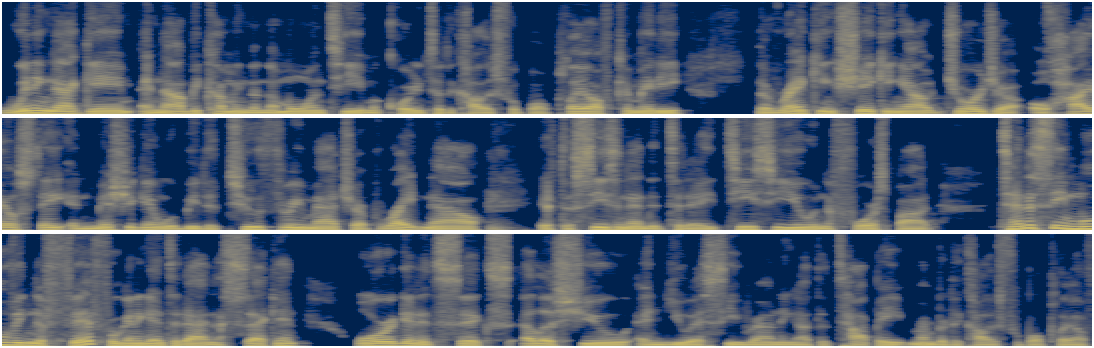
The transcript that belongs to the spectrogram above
winning that game and now becoming the number one team according to the College Football Playoff Committee. The rankings shaking out Georgia, Ohio State, and Michigan would be the 2 3 matchup right now if the season ended today. TCU in the four spot. Tennessee moving to fifth. We're going to get into that in a second. Oregon at six, LSU and USC rounding out the top eight. Remember, the college football playoff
